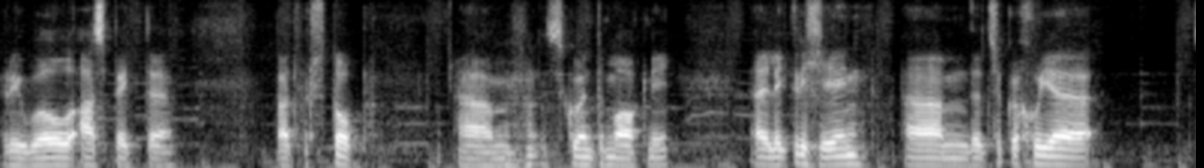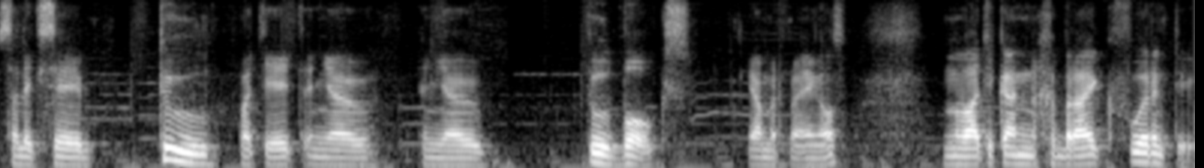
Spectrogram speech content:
rewil aspekte wat verstop um, skoon te maak nie. 'n Elektriesien, um, dit is ook 'n goeie sal ek sê tool wat jy het in jou in jou toolbox. Jammer vir Engels. Maar wat jy kan gebruik vorentoe.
